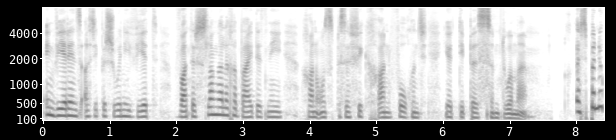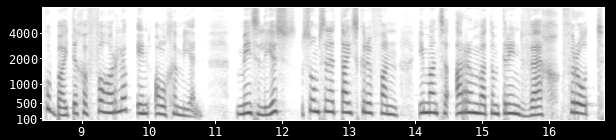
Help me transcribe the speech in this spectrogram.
En weer eens as die persoon nie weet watter slang hulle gebyt het nie, gaan ons spesifiek gaan volgens jou tipe simptome. 'n Spinnekop buite gevaarlik en algemeen. Mense lees soms in 'n tydskrif van iemand se arm wat omtrent wegvrot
